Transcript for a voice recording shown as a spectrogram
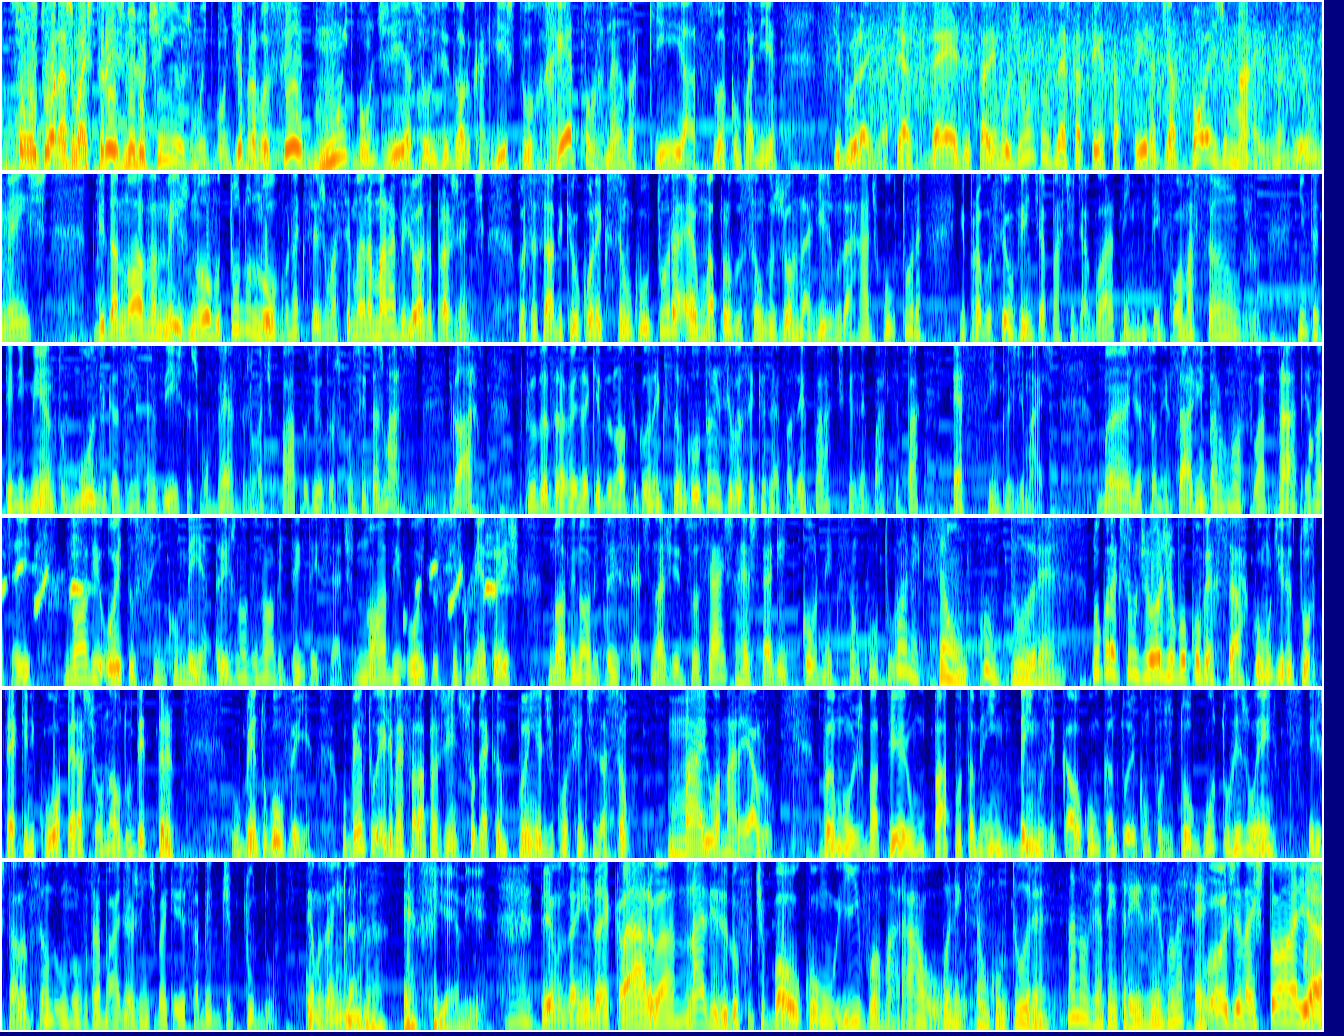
São 8 horas mais 3 minutinhos. Muito bom dia para você. Muito bom dia. Sou Isidoro Calixto, retornando aqui à sua companhia. Segura aí, até às 10 estaremos juntos nesta terça-feira, dia 2 de maio, né? Virou o mês Vida nova, mês novo, tudo novo, né? Que seja uma semana maravilhosa pra gente. Você sabe que o Conexão Cultura é uma produção do jornalismo da Rádio Cultura e para você ouvinte, a partir de agora tem muita informação, entretenimento, músicas e entrevistas, conversas, bate-papos e outras cositas, mas, claro, tudo através aqui do nosso Conexão Cultura e se você quiser fazer parte, quiser participar, é simples demais. Mande a sua mensagem para o nosso WhatsApp, anote aí, 985639937, 985639937. Nas redes sociais, hashtag Conexão Cultura. Conexão Cultura. No Conexão de hoje eu vou conversar com o diretor técnico operacional do Detran, o Bento Gouveia. O Bento ele vai falar para a gente sobre a campanha de conscientização Maio Amarelo. Vamos bater um papo também bem musical com o cantor e compositor Guto Risuênio. Ele está lançando um novo trabalho e a gente vai querer saber de tudo. Temos ainda. Cultura FM. Temos ainda, é claro, a análise do futebol com o Ivo Amaral. Conexão Cultura na 93,7. Hoje na história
